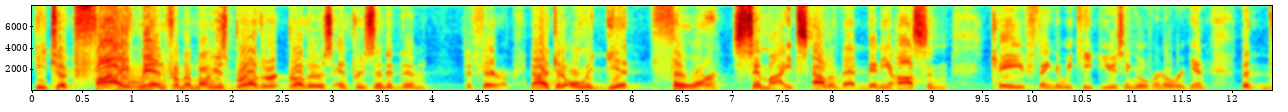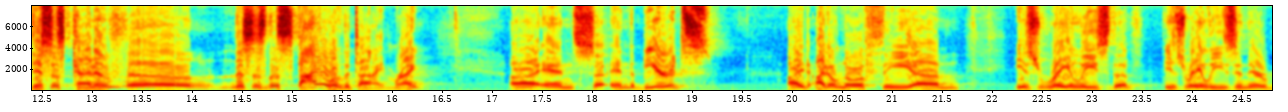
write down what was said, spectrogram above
he took five men from among his brother, brothers and presented them to Pharaoh. Now, I could only get four Semites out of that Beni Hassan cave thing that we keep using over and over again. But this is kind of, uh, this is the style of the time, right? Uh, and, so, and the beards, I, I don't know if the um, Israelis, the Israelis in their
